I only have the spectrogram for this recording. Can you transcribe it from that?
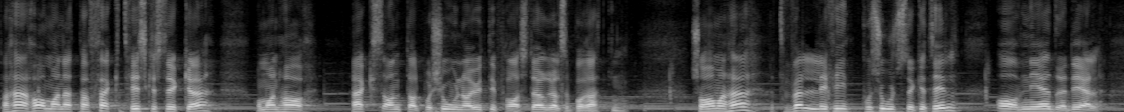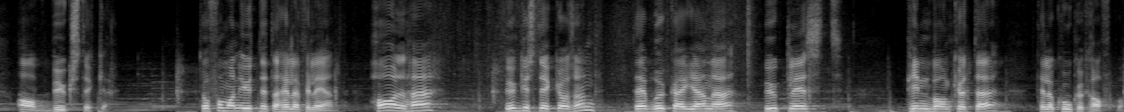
Så her har man et perfekt fiskestykke, og man har x antall porsjoner ut ifra størrelse på retten. Så har man her et veldig fint porsjonsstykke til av nedre del av bukstykket. Da får man utnytta hele fileten. Halen her, uggestykket og sånt, det bruker jeg gjerne buklist, pinnbåndkutte til å koke kraft på.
